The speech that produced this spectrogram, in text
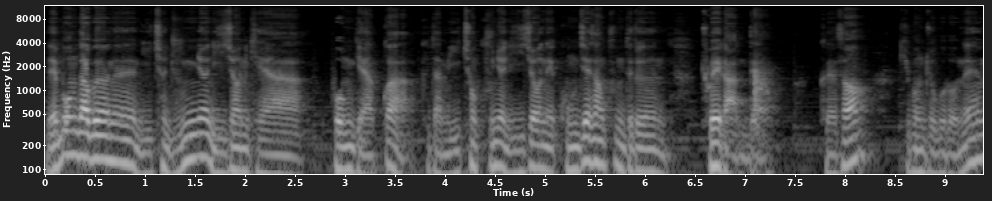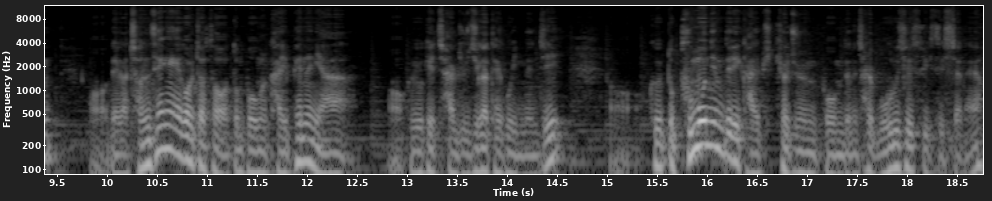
내보험 다보여는 2006년 이전 계약 보험 계약과 그 다음에 2009년 이전의 공제 상품들은 조회가 안 돼요. 그래서 기본적으로는 어, 내가 전생에 걸쳐서 어떤 보험을 가입했느냐 어, 그리고 그게 잘 유지가 되고 있는지 어, 그또 부모님들이 가입시켜준 보험들은 잘 모르실 수 있으시잖아요.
